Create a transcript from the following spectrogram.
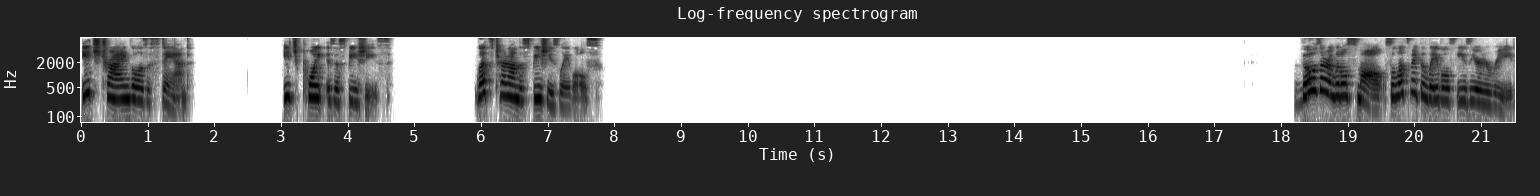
Each triangle is a stand. Each point is a species. Let's turn on the species labels. Those are a little small, so let's make the labels easier to read.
